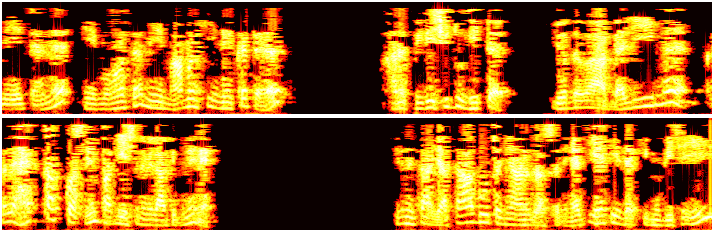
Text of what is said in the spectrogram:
මේ තැන මේ මොහොත මේ මම කියන එකට අර පිරිසිදු හිත යොදවා බැලීම කළ හැක්කක් වශයෙන් පරිශන වෙලා තිබුණේ නැහැ. ඒ නිසා යථාභූත ඥාන දර්ශනය ඇති ඇති දැකීම විශේෂයි.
